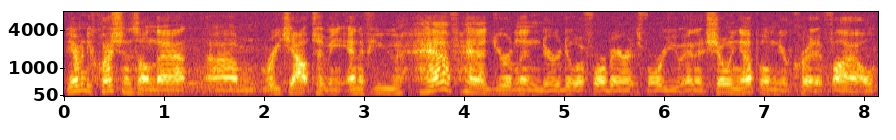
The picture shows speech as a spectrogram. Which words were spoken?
If you have any questions on that, um, reach out to me. And if you have had your lender do a forbearance for you and it's showing up on your credit file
